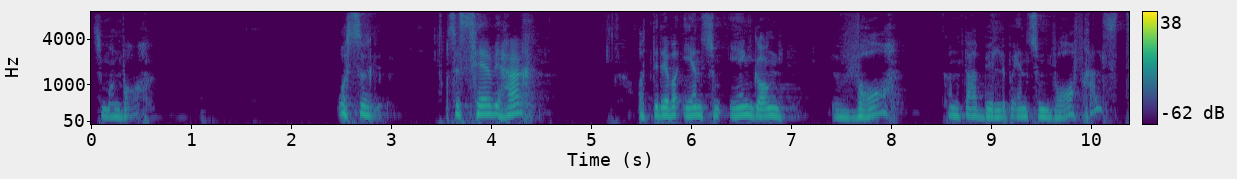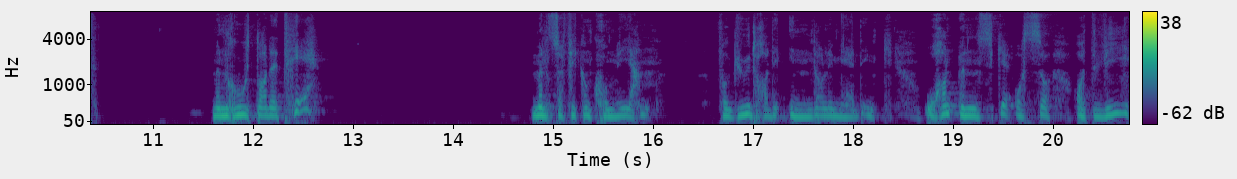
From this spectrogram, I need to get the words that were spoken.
som han var. Og så, så ser vi her at det var en som en gang var Kan det være bilde på en som var frelst, men rota det til? Men så fikk han komme igjen. For Gud hadde inderlig medynk. Og han ønsker også at vi,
